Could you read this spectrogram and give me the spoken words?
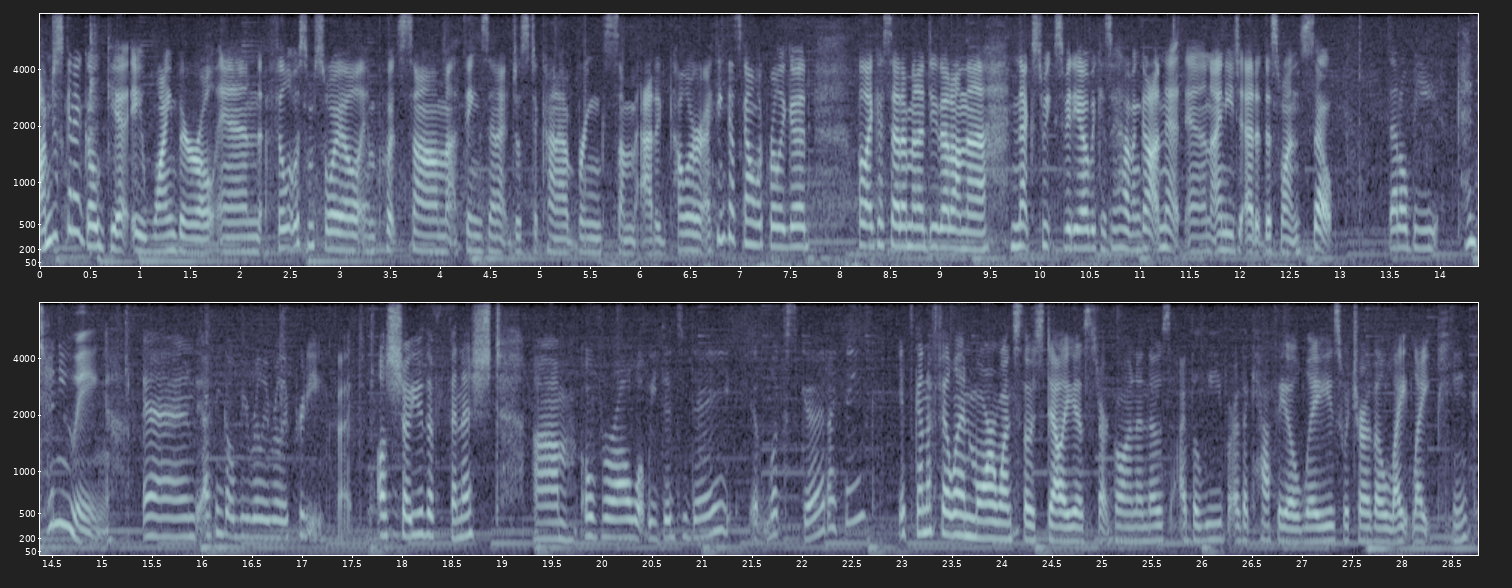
I'm just gonna go get a wine barrel and fill it with some soil and put some things in it just to kind of bring some added color. I think that's gonna look really good. But like I said, I'm gonna do that on the next week's video because I haven't gotten it and I need to edit this one. So that'll be continuing. And I think it'll be really really pretty but I'll show you the finished um, overall what we did today. It looks good I think. It's gonna fill in more once those dahlias start going and those I believe are the cafe au laits which are the light light pink.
